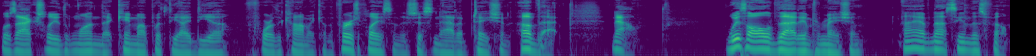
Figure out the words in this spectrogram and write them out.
was actually the one that came up with the idea for the comic in the first place, and it's just an adaptation of that. Now, with all of that information, I have not seen this film.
